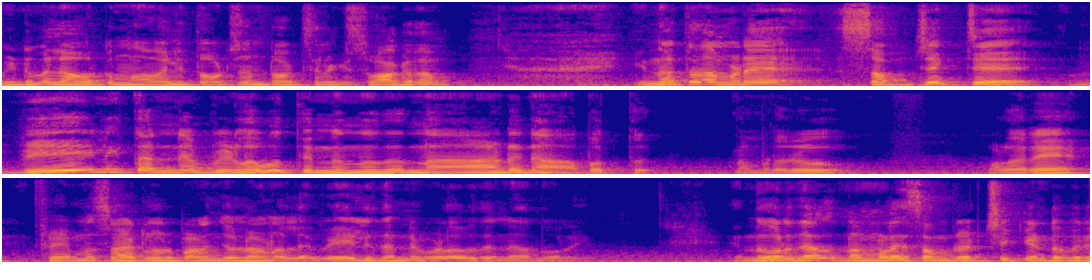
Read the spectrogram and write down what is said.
വീണ്ടും എല്ലാവർക്കും മാവേലി തോട്ട്സ് ആൻഡ് ടോക്സിലേക്ക് സ്വാഗതം. ഇന്നത്തെ നമ്മുടെ സബ്ജക്റ്റ് വേലി തന്നെ വിളവ് തിന്നുന്നത് നാടിനാപത്ത് നമ്മുടെ ഒരു വളരെ ഫേമസ് ആയിട്ടുള്ള ഒരു പഴഞ്ചൊല്ലാണല്ലേ വേലി തന്നെ വിളവ് തിന്നുക എന്ന് പറയും. എന്ന് പറഞ്ഞാൽ നമ്മളെ സംരക്ഷിക്കേണ്ടവർ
